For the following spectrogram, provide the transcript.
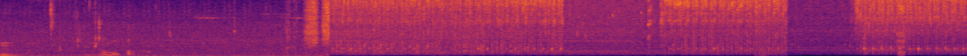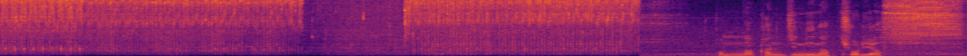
うん、こんなもんかな。こんな感じになっておりやす。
